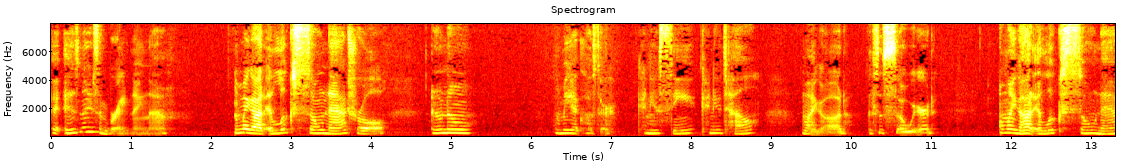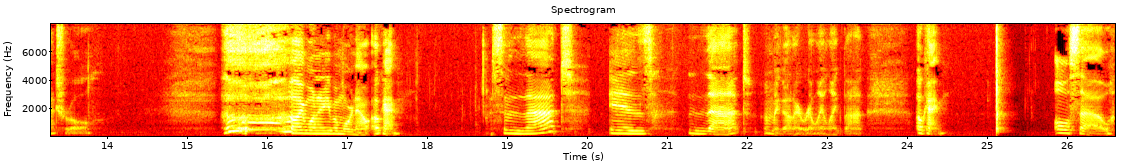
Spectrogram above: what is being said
it is nice and brightening though. Oh my god, it looks so natural. I don't know. Let me get closer. Can you see? Can you tell? Oh my god, this is so weird. Oh my god, it looks so natural. I want it even more now. Okay. So that is that. Oh my god, I really like that. Okay. Also,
